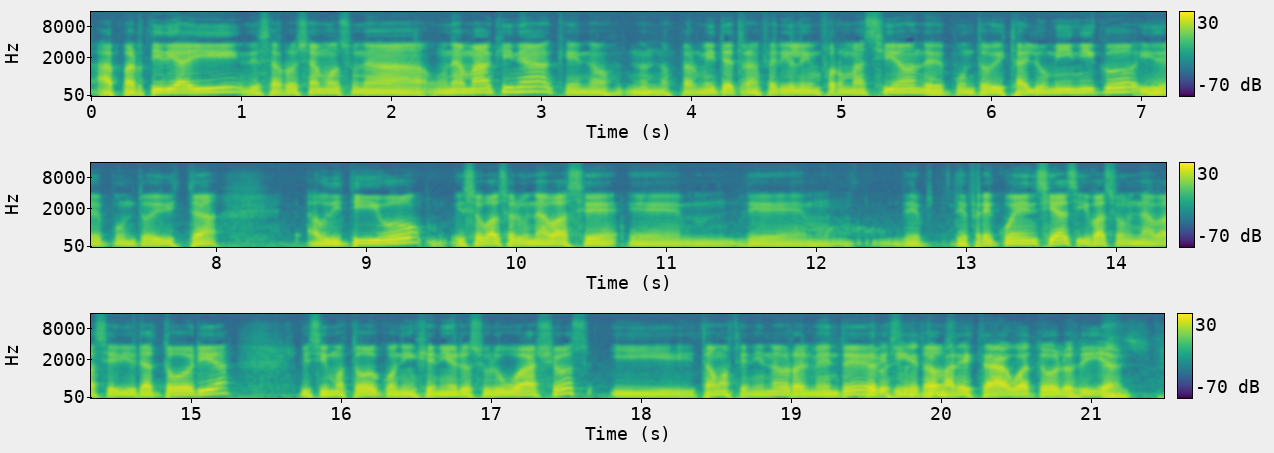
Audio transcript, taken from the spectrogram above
A partir de ahí desarrollamos una, una máquina que nos, nos, permite transferir la información desde el punto de vista lumínico y desde el punto de vista auditivo. Eso va sobre una base eh, de, de, frecuencias y va sobre una base vibratoria. Lo hicimos todo con ingenieros uruguayos y estamos teniendo realmente... Pero tiene que tomar esta agua todos los días.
